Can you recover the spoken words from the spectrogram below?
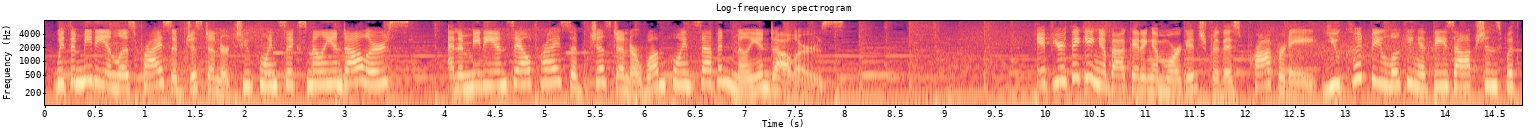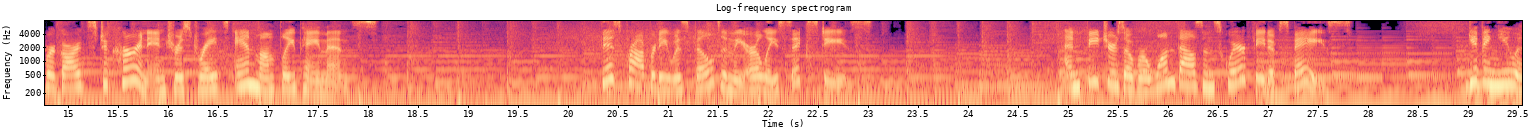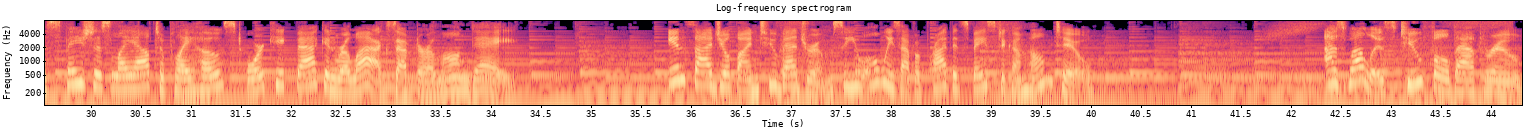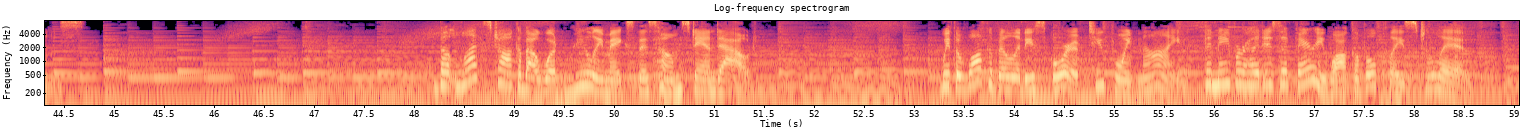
With a median list price of just under $2.6 million and a median sale price of just under $1.7 million. If you're thinking about getting a mortgage for this property, you could be looking at these options with regards to current interest rates and monthly payments. This property was built in the early 60s and features over 1,000 square feet of space, giving you a spacious layout to play host or kick back and relax after a long day. Inside, you'll find two bedrooms, so you always have a private space to come home to, as well as two full bathrooms. But let's talk about what really makes this home stand out. With a walkability score of 2.9, the neighborhood is a very walkable place to live.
